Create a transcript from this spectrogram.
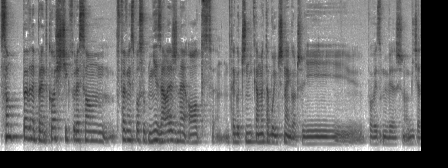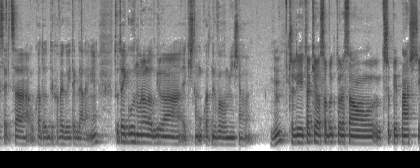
są pewne prędkości, które są w pewien sposób niezależne od tego czynnika metabolicznego, czyli powiedzmy, wiesz, no, bicia serca, układu oddechowego i tak dalej. Nie? Tutaj główną rolę odgrywa jakiś tam układ nerwowo-mięśniowy. Mhm. Czyli takie osoby, które są 3,15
